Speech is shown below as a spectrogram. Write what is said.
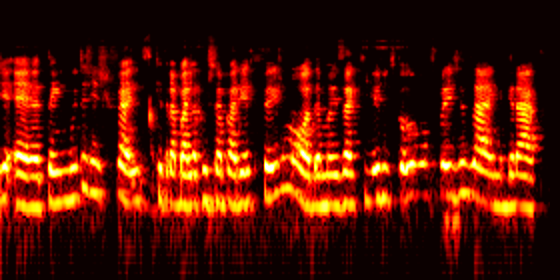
É, tem muita gente que faz, que trabalha com estamparia que fez moda, mas aqui a gente todo mundo fez design gráfico.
